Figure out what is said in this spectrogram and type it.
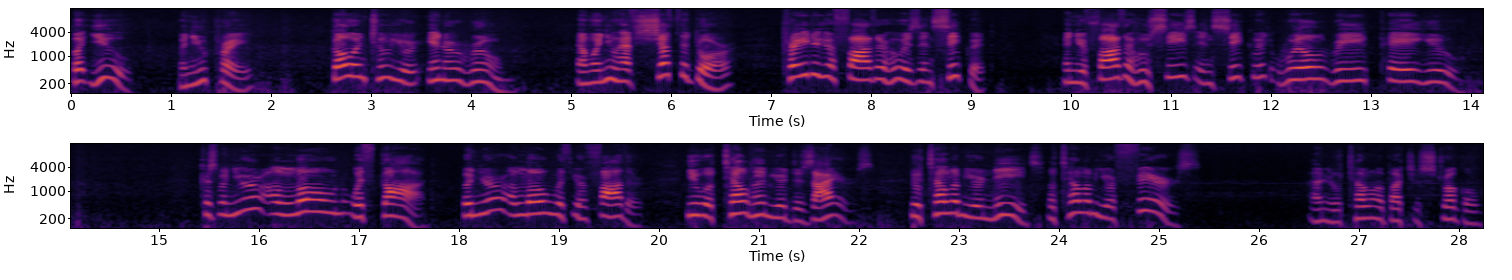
But you, when you pray, go into your inner room, and when you have shut the door, pray to your Father who is in secret, and your Father who sees in secret will repay you. Because when you're alone with God, when you're alone with your Father, you will tell Him your desires. You'll tell Him your needs. You'll tell Him your fears. And you'll tell Him about your struggle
